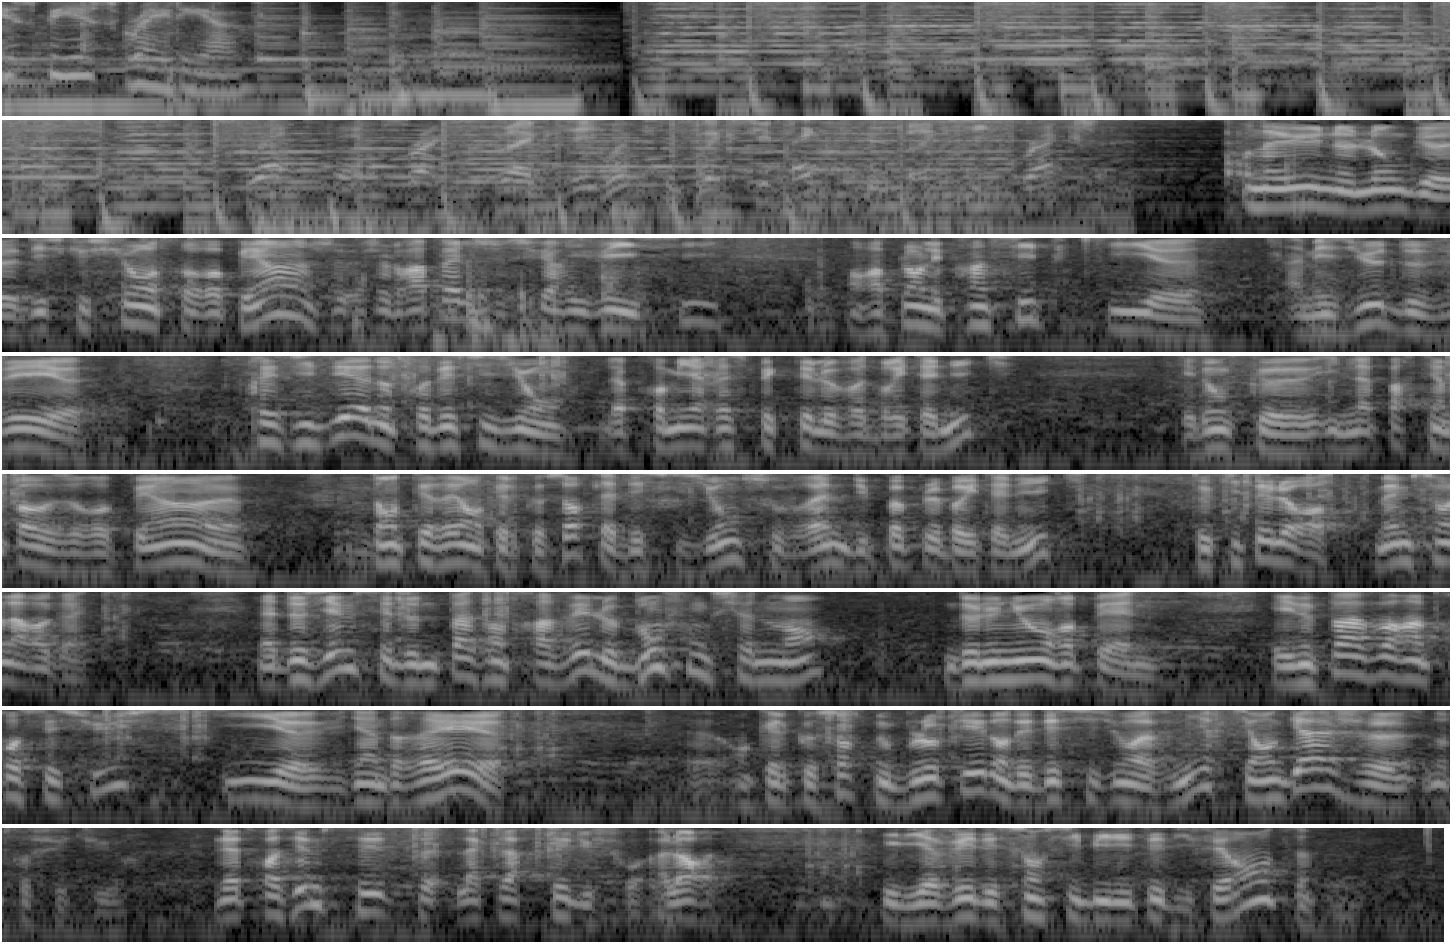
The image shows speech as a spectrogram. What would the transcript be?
SBS Radio. Brexit. Brexit. Brexit. Brexit. On a eu une longue discussion entre Européens. Je, je le rappelle, je suis arrivé ici en rappelant les principes qui, euh, à mes yeux, devaient euh, présider à notre décision. La première, respecter le vote britannique. Et donc, euh, il n'appartient pas aux Européens euh, d'enterrer en quelque sorte la décision souveraine du peuple britannique de quitter l'Europe, même si on la regrette. La deuxième, c'est de ne pas entraver le bon fonctionnement de l'Union européenne et ne pas avoir un processus qui euh, viendrait euh, en quelque sorte nous bloquer dans des décisions à venir qui engagent notre futur. Et la troisième, c'est la clarté du choix. Alors, il y avait des sensibilités différentes,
